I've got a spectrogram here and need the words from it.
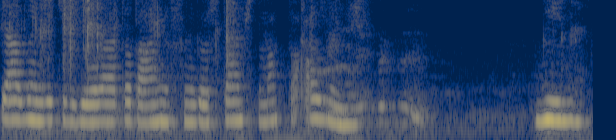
biraz önceki videolarda da aynısını göstermiştim. Hatta az önce. Yeni.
